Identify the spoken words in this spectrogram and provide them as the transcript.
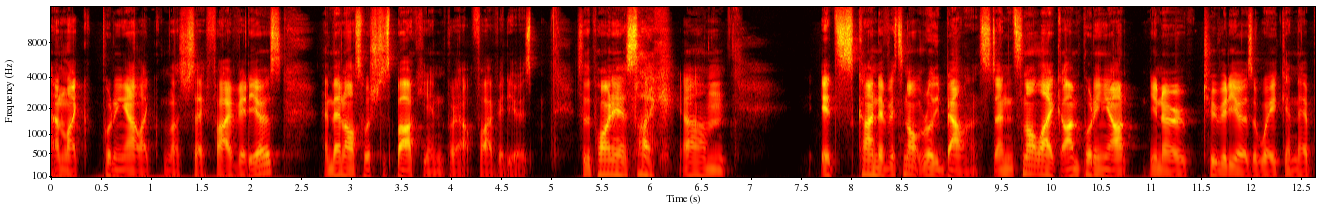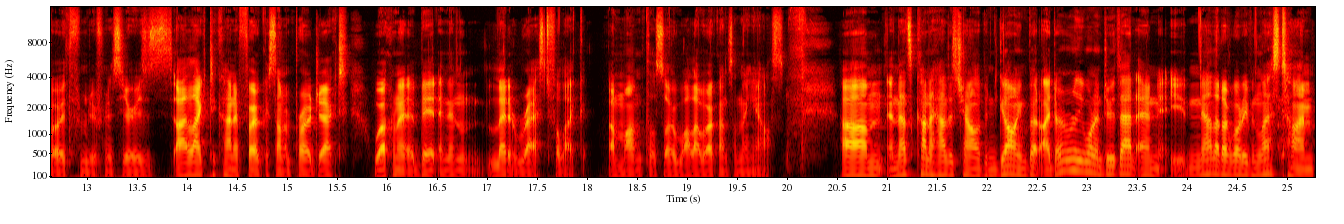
and like putting out like let's say five videos. And then i'll switch to sparky and put out five videos. So the point is like um, it's kind of it's not really balanced. And it's not like i'm putting out you know two videos a week and they're both from different series. I like to kind of focus on a project work on it a bit and then let it rest for like a month or so while i work on something else. Um, and that's kind of how this channel has been going but i don't really want to do that. And now that i've got even less time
